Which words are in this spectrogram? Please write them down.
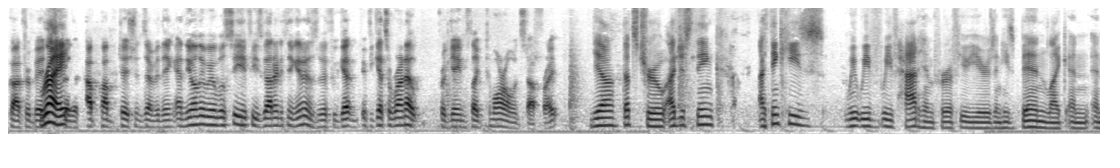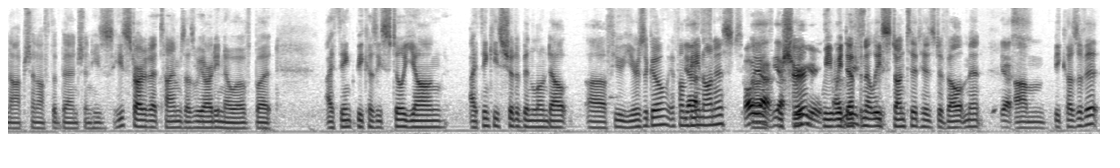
God forbid, right? the cup competitions, everything, and the only way we'll see if he's got anything in is if we get if he gets a run out for games like tomorrow and stuff, right? Yeah, that's true. I just think, I think he's we, we've we've had him for a few years, and he's been like an an option off the bench, and he's he's started at times as we already know of, but I think because he's still young, I think he should have been loaned out uh, a few years ago, if I'm Yes. being honest. Oh, yeah, uh, for yeah, three sure. years, we we definitely three. stunted his development Yes. um, because of it.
